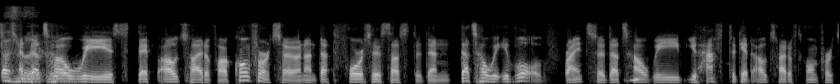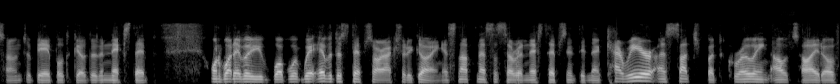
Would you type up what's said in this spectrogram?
that's really and that's cool. how we step outside of our comfort zone, and that forces us to then. That's how we evolve, right? So that's mm-hmm. how we. You have to get outside of the comfort zone to be able to go to the next step, on whatever you, wherever the steps are actually going. It's not necessarily next steps in a career as such, but growing outside of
